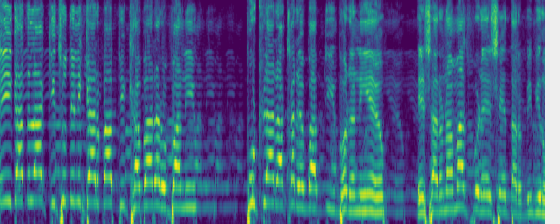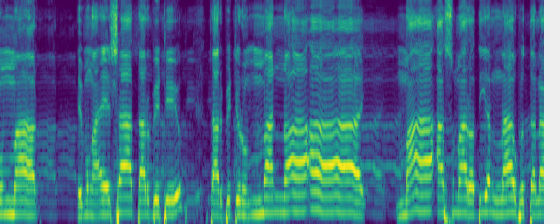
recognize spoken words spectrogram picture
এই গাদলা কিছুদিন কার বাবজি খাবার আর পানি, পুটলার আকারে বাবজি ভরে নিয়ে এশার নামাজ পড়ে এসে তার বিবির উম্মার এবং আয়েশা তার বেটে, তার বেটের উম্মান নাই মা আসমা রদিয়াল্লাহু তাআলা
